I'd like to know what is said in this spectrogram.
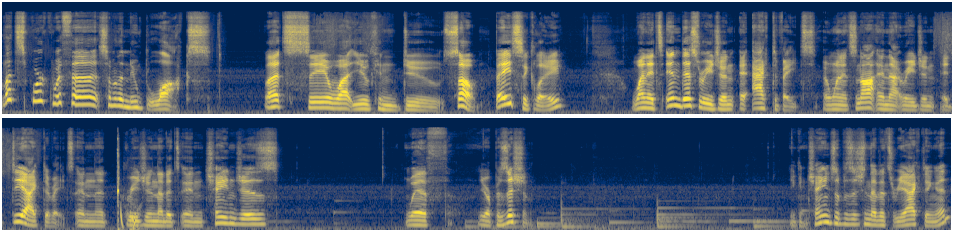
let's work with uh, some of the new blocks. Let's see what you can do. So, basically, when it's in this region, it activates. And when it's not in that region, it deactivates. And the region that it's in changes with your position. You can change the position that it's reacting in.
